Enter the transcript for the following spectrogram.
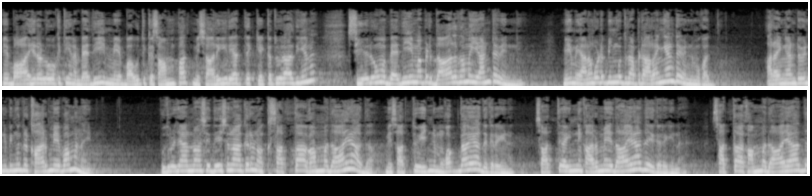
මේ බාහිර ලෝක තියෙන බැදී මේ බෞතික සම්පත් මේ ශරීරයත් එක් එකතු වෙලා තියෙන සියලුම බැදීම අපිට දාලා තමයි යන්ට වෙන්නේ. මෙහෙම යනකොට පිංගුතුර අපිට අරන් යන්න වෙන්නේ මොකද්ද? අරන් යන්න වෙන්නේ පිංගුතුර කර්මය පමණයි. බුදුරජාණන් වහන්සේ දේශනා කරන සත්තා කම්ම දායාද මේ සත්වය ඉන්න මොකක් දායාද කරගෙන සත්‍යය ඉන්න කර්මය දායාදය කරගෙන සත්තා කම්ම දායාද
